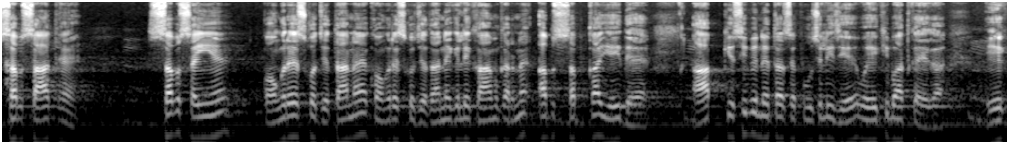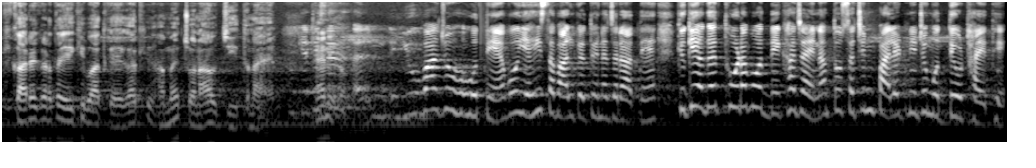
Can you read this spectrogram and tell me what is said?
सब साथ हैं सब सही हैं कांग्रेस को जिताना है कांग्रेस को जिताने के लिए काम करना है अब सबका यही ध्येय है। आप किसी भी नेता से पूछ लीजिए वो एक ही बात कहेगा एक कार्यकर्ता एक ही बात कहेगा कि हमें चुनाव जीतना है। युवा जो होते हैं वो यही सवाल करते हुए नज़र आते हैं क्योंकि अगर थोड़ा बहुत देखा जाए ना तो सचिन पायलट ने जो मुद्दे उठाए थे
